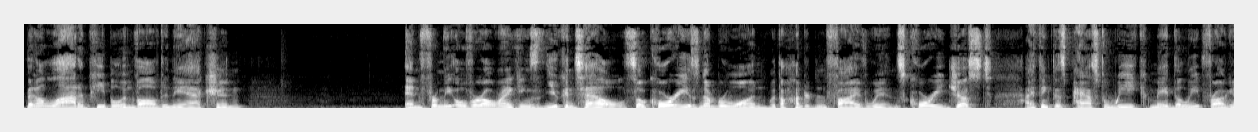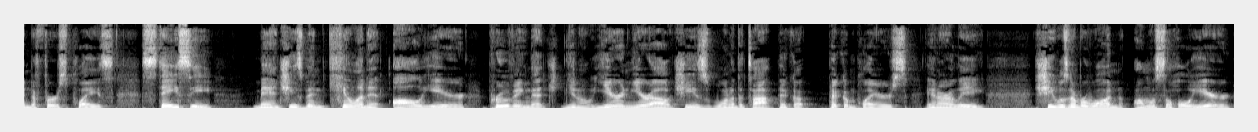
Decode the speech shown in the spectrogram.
Been a lot of people involved in the action. And from the overall rankings, you can tell. So Corey is number one with 105 wins. Corey just, I think this past week, made the leapfrog into first place. Stacy, man, she's been killing it all year, proving that, you know, year in, year out, she's one of the top pickup pick'em players in our league. She was number one almost the whole year.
